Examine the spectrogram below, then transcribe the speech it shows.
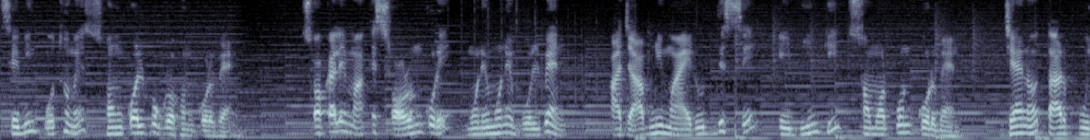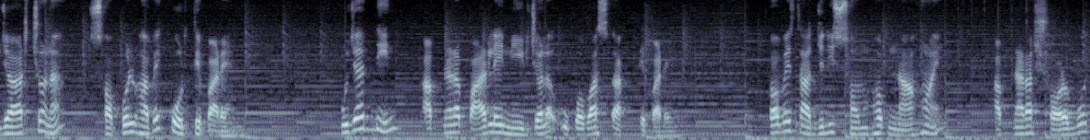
সেদিন প্রথমে সংকল্প গ্রহণ করবেন। সকালে মাকে স্মরণ করে মনে মনে বলবেন, আজ আপনি মায়ের উদ্দেশ্যে এই দিনটি সমর্পণ করবেন, যেন তার পূজা অর্চনা সফলভাবে করতে পারেন। পূজার দিন আপনারা পারলে নির্জলা উপবাস রাখতে পারেন। তবে তা যদি সম্ভব না হয়, আপনারা শরবত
